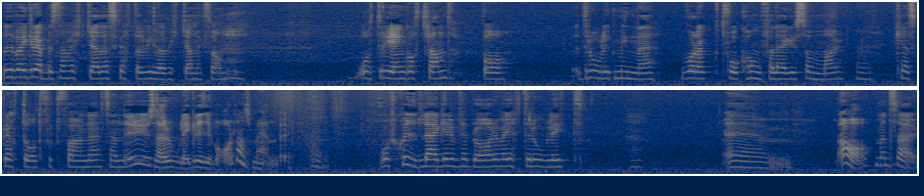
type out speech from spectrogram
Vi var i Grebbestad en vecka, där skrattade vi hela veckan liksom. Återigen Gotland, var ett roligt minne. Våra två konfaläger i sommar Mm. Kan jag skratta åt fortfarande. Sen är det ju så här roliga grejer i vardagen som händer. Mm. Vårt skidläger i februari var jätteroligt. Ehm, ja, men så här.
